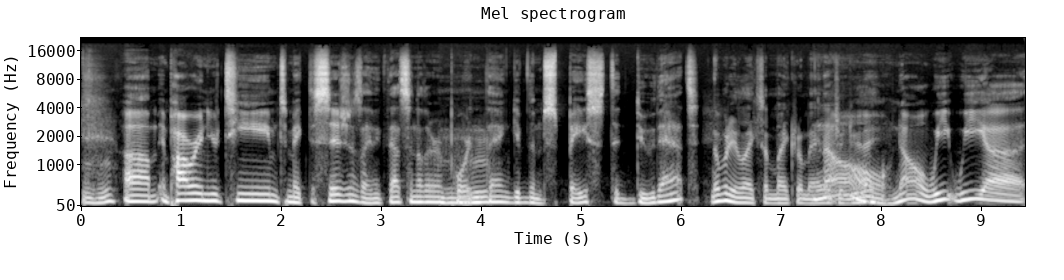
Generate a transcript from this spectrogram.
Mm-hmm. Um, empowering your team to make decisions. I think that's another important mm-hmm. thing. Give them space to do that. Nobody likes a micromanager, no, No, we we uh,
